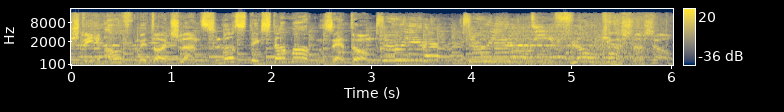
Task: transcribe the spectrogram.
Steh auf mit Deutschlands lustigster Morgensendung. Die Flo Kerschner Show.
